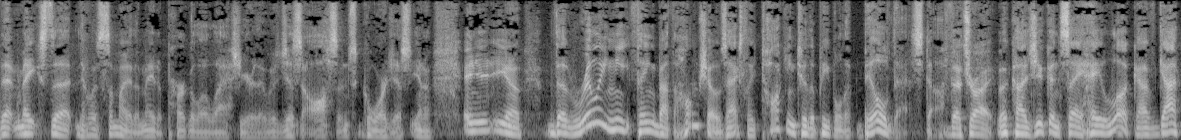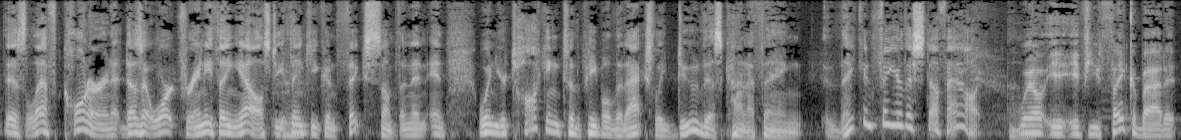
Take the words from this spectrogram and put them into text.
that makes the there was somebody that made a pergola last year that was just awesome it's gorgeous you know and you you know the really neat thing about the home show is actually talking to the people that build that stuff That's right. because you can say, "Hey, look, I've got this left corner and it doesn't work for anything else. Do you mm-hmm. think you can fix something?" And and when you're talking to the people that actually do this kind of thing, they can figure this stuff out. Uh, well, i- if you think about it,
